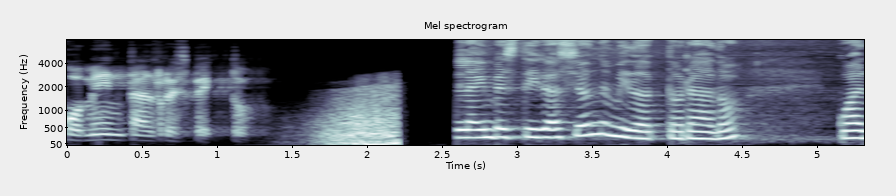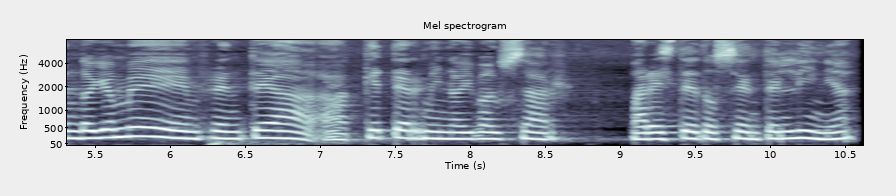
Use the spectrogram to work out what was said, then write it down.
comenta al respecto. La investigación de mi doctorado, cuando yo me enfrenté a, qué término iba a usar para este docente en línea,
